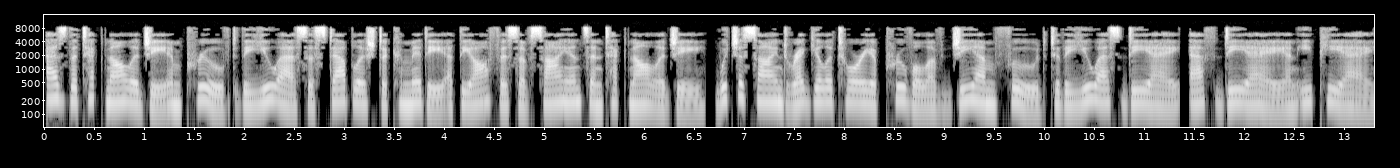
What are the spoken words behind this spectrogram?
As the technology improved the U.S. established a committee at the Office of Science and Technology, which assigned regulatory approval of GM food to the USDA, FDA and EPA.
